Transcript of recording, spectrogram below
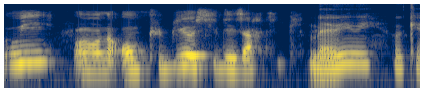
oui, on, on publie aussi des articles. Bah oui, oui, ok.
